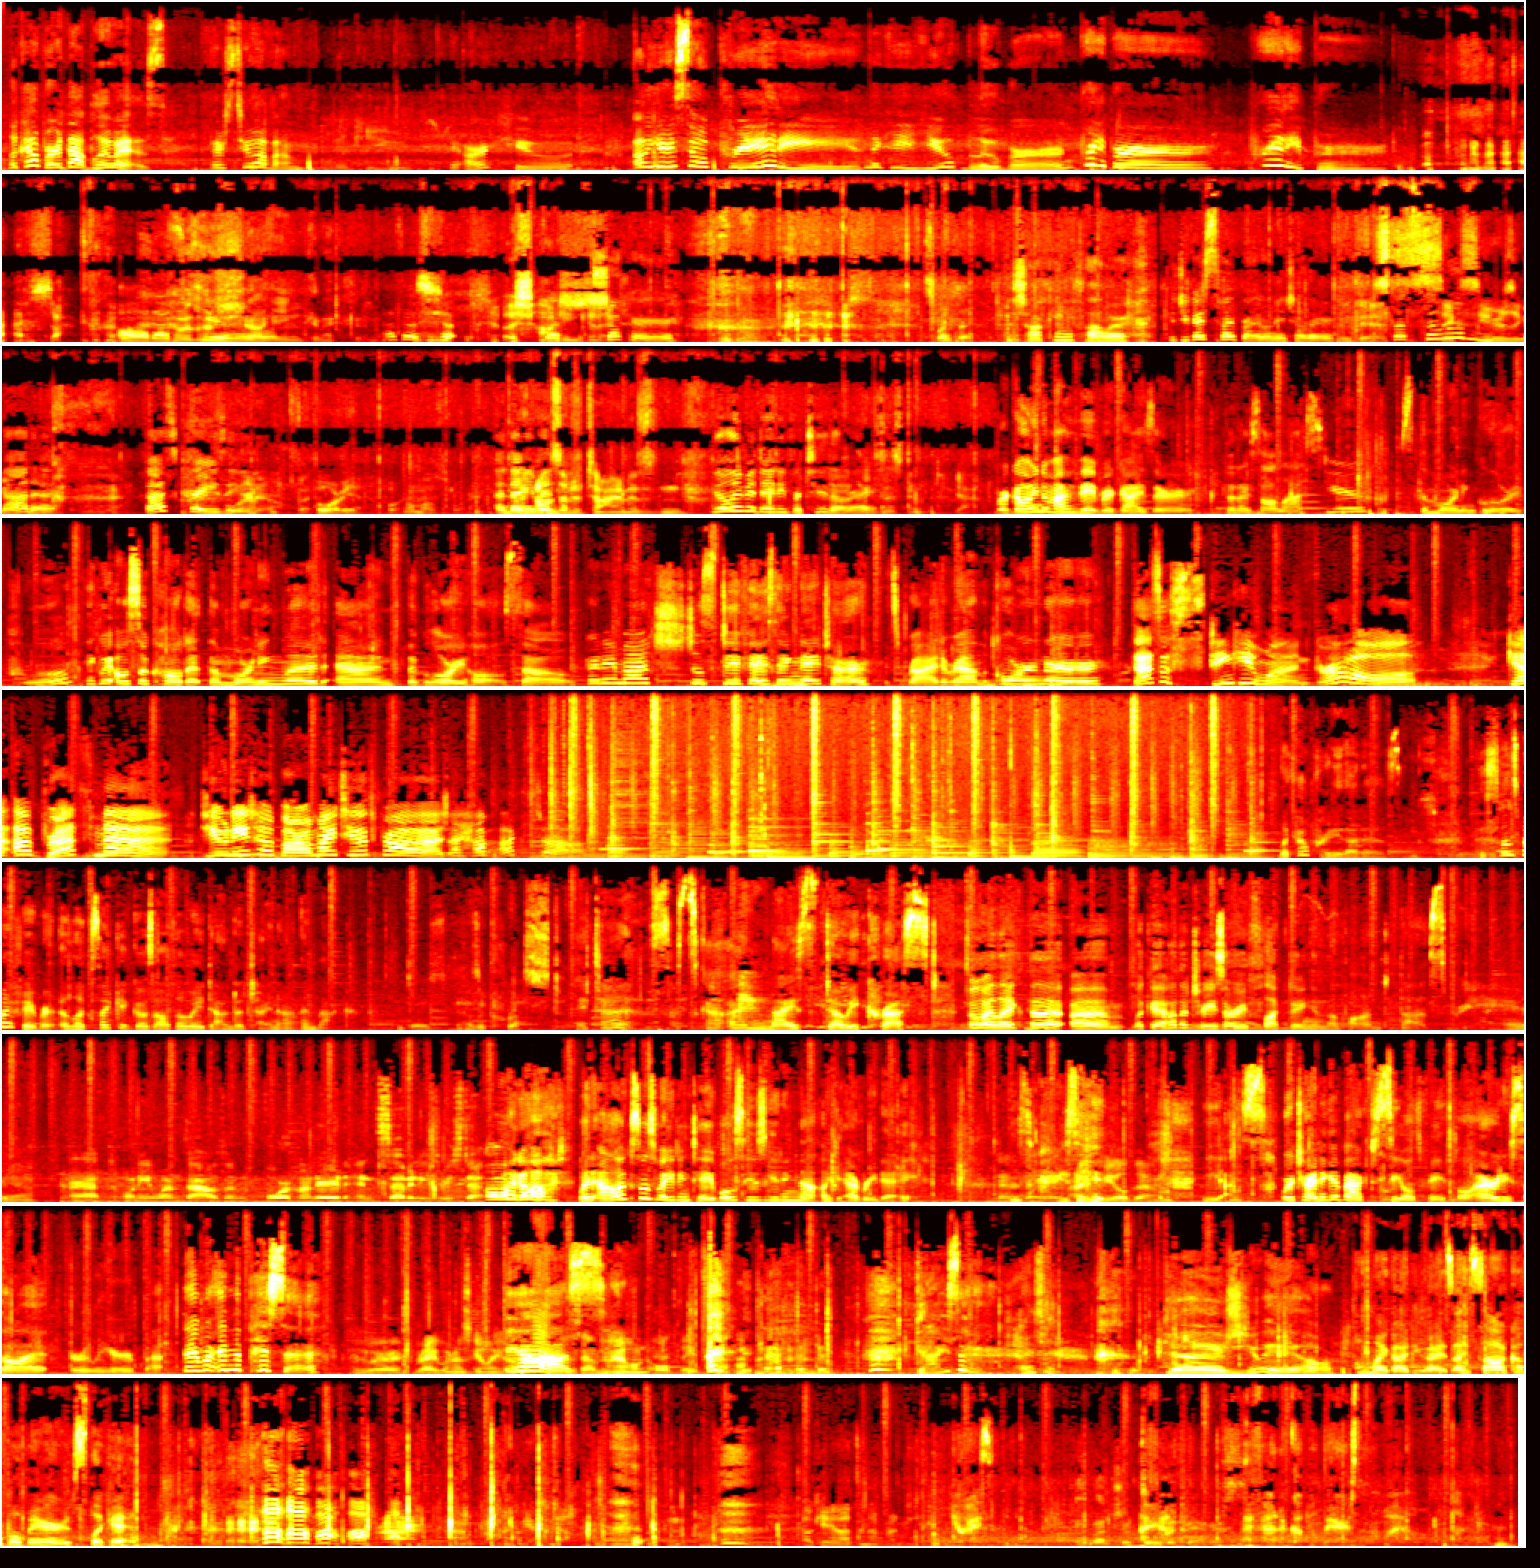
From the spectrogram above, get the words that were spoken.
Look how bird that blue is. There's two of them. They're cute. They are cute. Oh, you're so pretty. Nikki, at you, bluebird. Pretty bird. Pretty bird. Oh, that's That was cute. a shocking connection. That's a, sh- A shocking a connection. shocker. Swipe right. A shocking flower. Did you guys swipe right on each other? We did. That's so Six years ago. Romantic. That's crazy. Four now, but Four, yeah, four. almost four. And then you've been, concept of time is you only been dating for two though, right? existent. Yeah. We're going to my favorite geyser that I saw last year. It's the Morning Glory Pool. I think we also called it the Morning Wood and the Glory Hole. So pretty much just defacing nature. It's right around the corner. That's a stinky one, girl. Get a breath mint. Do you need to borrow my toothbrush? I have extra. Look how pretty that is. This one's my favorite. It looks like it goes all the way down to China and back. It does. It has a crust. It does. It's got a nice doughy crust. Oh, I like the, um, look at how the trees are reflecting in the pond. That's pretty. Oh yeah. We're at twenty-one thousand four hundred and seventy-three steps. Oh my God. When Alex was waiting tables, he was getting that like every day. That's I crazy. feel them. Yes. We're trying to get back to see Old Faithful. I already saw it earlier, but they were in the pisser. We were right when I was going up. Yes. I was having my own old face. Geyser. Geyser. Yes, you will. Oh my god, you guys, I saw a couple bears. Look it. Okay, that's enough running. You guys, a bunch of David bears. I found a couple bears in the wild.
